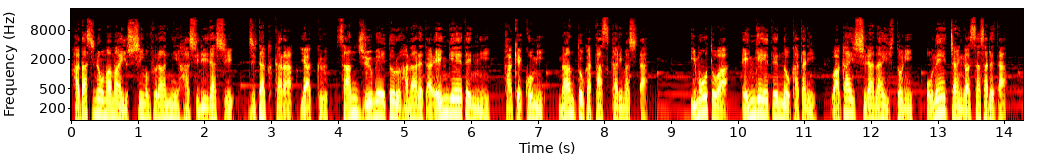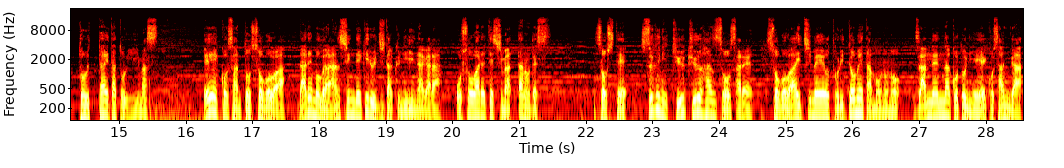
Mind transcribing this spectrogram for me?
裸足のまま一心不乱に走り出し、自宅から約30メートル離れた園芸店に駆け込み、なんとか助かりました。妹は園芸店の方に、若い知らない人にお姉ちゃんが刺された、と訴えたと言います。A 子さんと祖母は誰もが安心できる自宅にいながら襲われてしまったのです。そして、すぐに救急搬送され、祖母は一命を取り留めたものの、残念なことに A 子さんが、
